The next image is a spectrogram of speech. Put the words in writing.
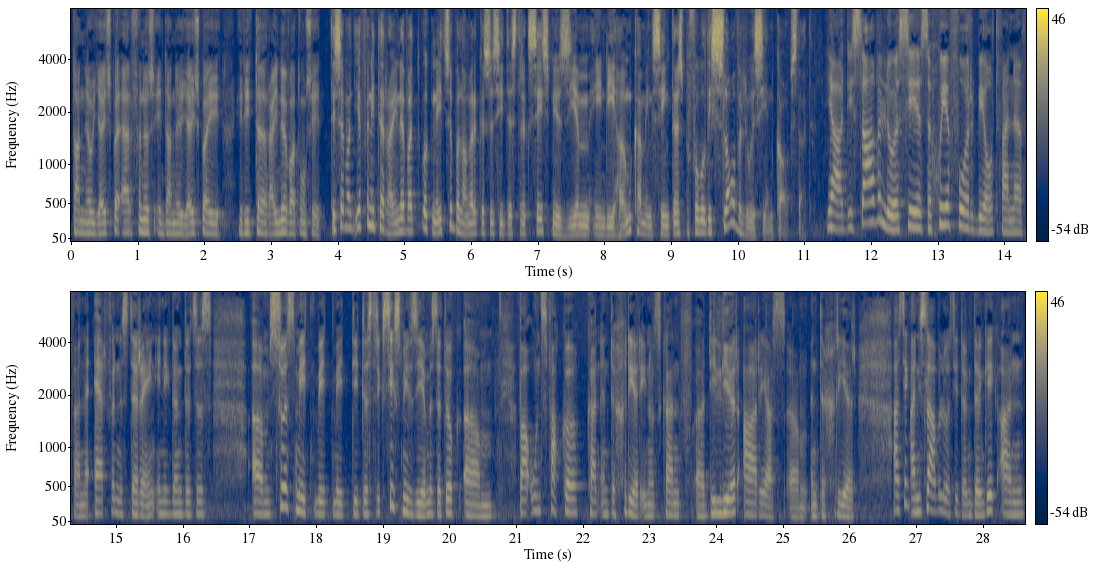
dan nou juis by erfenis en dan nou juis by hierdie terreine wat ons het. Dis want een van die terreine wat ook net so belangrik is soos die Distrik 6 Museum en die Homecoming Centre is byvoorbeeld die Slaweloosie in Kaapstad. Ja, die Slaweloosie is 'n goeie voorbeeld van 'n van 'n erfenisterrein en ek dink dit is ehm um, soos met met met die Distrik 6 Museum is dit ook ehm um, waar ons vakke kan integreer en ons kan uh, die leerareas ehm um, integreer. As ek aan die Slaweloosie dink, dink ek aan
